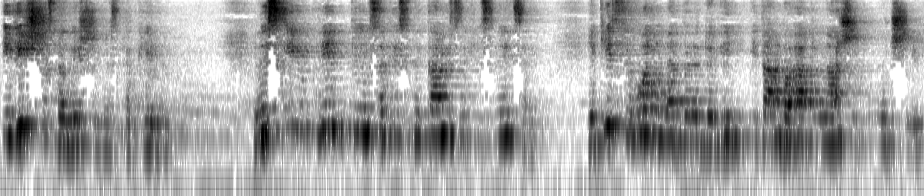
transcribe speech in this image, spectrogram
і вічно залишимось такими. Низький уклін тим захисникам і захисницям, які сьогодні на передовій, і там багато наших учнів.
